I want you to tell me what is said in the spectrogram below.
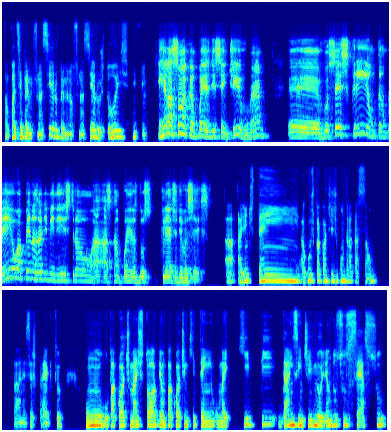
Então, pode ser prêmio financeiro, prêmio não financeiro, os dois, enfim. Em relação a campanhas de incentivo, né, é, vocês criam também ou apenas administram a, as campanhas dos clientes de vocês? A, a gente tem alguns pacotes de contratação tá, nesse aspecto. Um, o pacote mais top é um pacote em que tem uma equipe da Incentive olhando o sucesso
